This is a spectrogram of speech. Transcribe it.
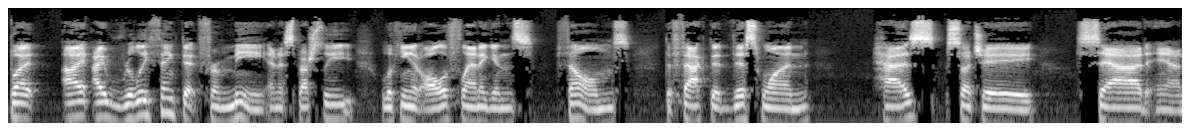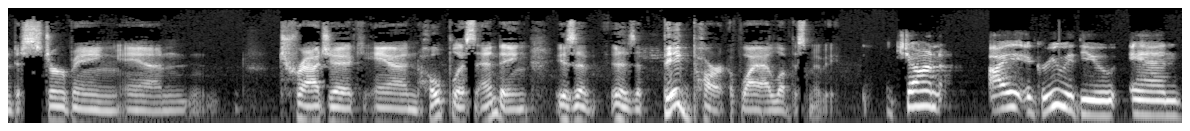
But I, I really think that for me, and especially looking at all of Flanagan's films, the fact that this one has such a sad and disturbing and tragic and hopeless ending is a is a big part of why I love this movie. John, I agree with you, and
